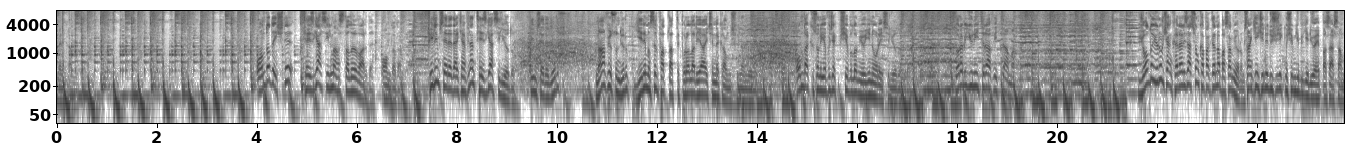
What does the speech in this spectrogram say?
Amerikan? Onda da işte tezgah silme hastalığı vardı onda da. Film seyrederken falan tezgah siliyordu. Film seyrediyoruz. Ne yapıyorsun diyorum. Yeni mısır patlattık buralar yağ içinde kalmış filan diyor. 10 dakika sonra yapacak bir şey bulamıyor yine orayı siliyordu. Sonra bir gün itiraf etti ama. Yolda yürürken kanalizasyon kapaklarına basamıyorum. Sanki içine düşecekmişim gibi geliyor hep basarsam.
